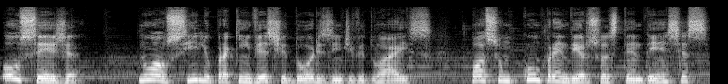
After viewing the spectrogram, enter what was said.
ou seja, no auxílio para que investidores individuais possam compreender suas tendências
